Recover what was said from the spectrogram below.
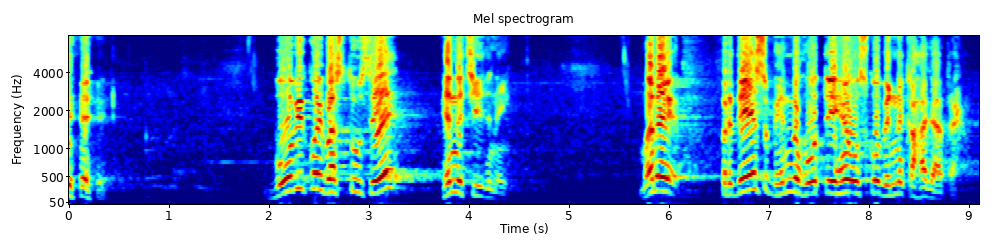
वो भी कोई वस्तु से भिन्न चीज़ नहीं। माने प्रदेश भिन्न होते हैं, उसको भिन्न कहा जाता है।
